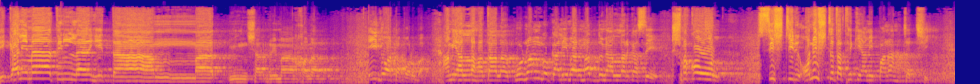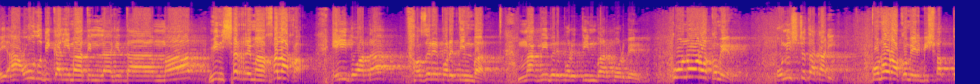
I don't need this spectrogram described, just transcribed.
বিকালিমাতিল্লাহি তাম্মাত মিন শাররি মা খালাক। এই দোয়াটা পড়বা। আমি আল্লাহ পূর্ণাঙ্গ কালিমার মাধ্যমে আল্লাহর কাছে সকল সৃষ্টির অনিষ্টতা থেকে আমি পানাহ চাচ্ছি। এই আউযু বিকালিমাতিল্লাহি তাম্মাত মিন শাররি মা এই দোয়াটা ফজরের পরে তিনবার, মাগরিবের পরে তিনবার পড়বেন। কোন রকমের অনিষ্টতাকারী কোন রকমের বিষাক্ত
